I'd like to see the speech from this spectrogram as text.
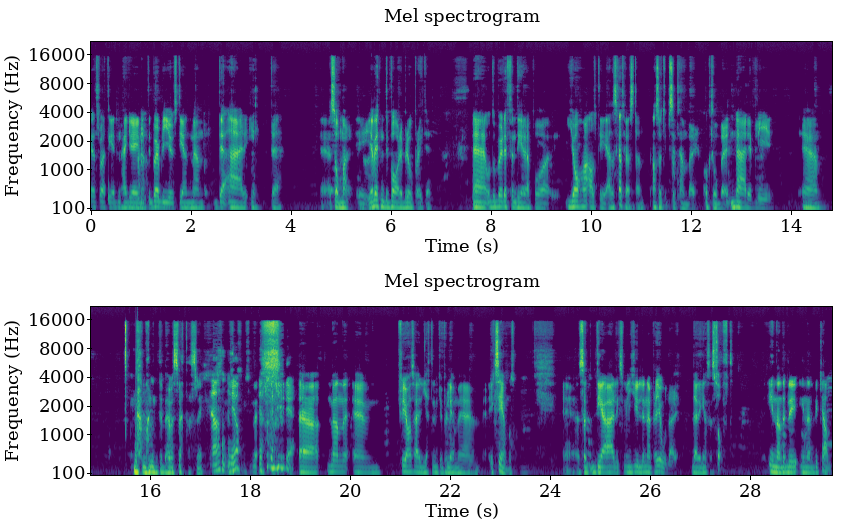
jag tror att det är den här grejen att det börjar bli ljust igen, men det är inte eh, sommar. Eh, Jag vet inte vad det beror på riktigt. Eh, och då började jag fundera på... Jag har alltid älskat hösten, alltså typ september, oktober, när det blir... Eh, när man inte behöver svettas längre. Ja, ja. det är ju det. Eh, men, ehm, för jag har så här jättemycket problem med eksem och så. Eh, så det är liksom en gyllene period där, där det är ganska soft. Innan det blir, innan det blir kallt.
